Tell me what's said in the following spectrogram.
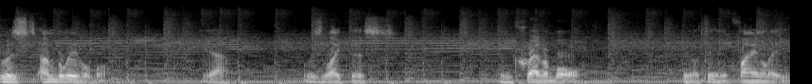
Was unbelievable. Yeah. It was like this incredible you know, thing that finally,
